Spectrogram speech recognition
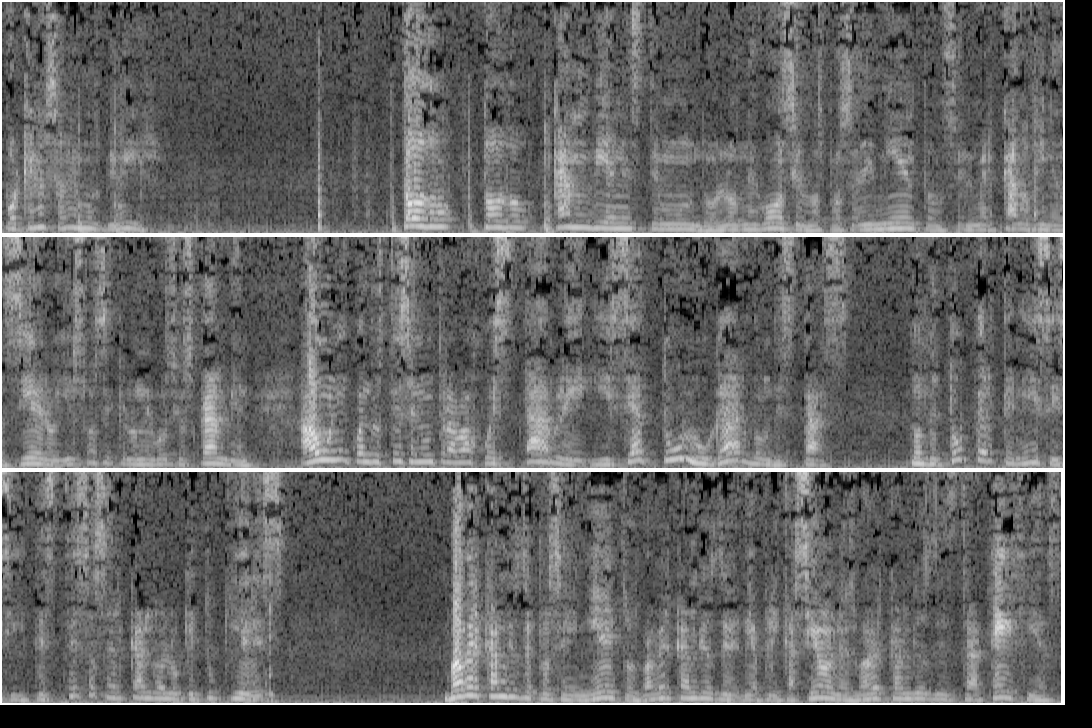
Porque no sabemos vivir. Todo, todo cambia en este mundo, los negocios, los procedimientos, el mercado financiero, y eso hace que los negocios cambien. Aun y cuando estés en un trabajo estable y sea tu lugar donde estás, donde tú perteneces y te estés acercando a lo que tú quieres, va a haber cambios de procedimientos, va a haber cambios de, aplicaciones, va a haber cambios de estrategias.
